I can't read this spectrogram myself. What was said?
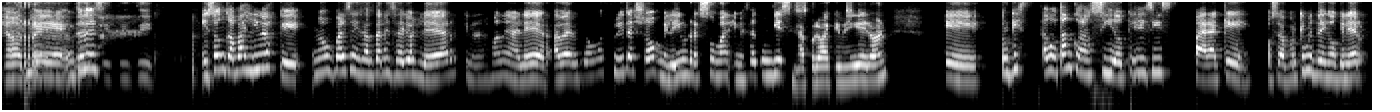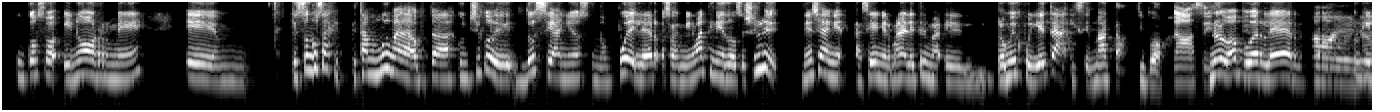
No, re, eh, entonces, sí, sí, sí. Y son capaz libros que no me parece que sean tan necesarios leer, que nos los manden a leer. A ver, Romeo y Julieta yo me leí un resumen y me saco un 10 en la prueba que me dieron, eh, porque es algo tan conocido que decir, ¿para qué? O sea, ¿por qué me tengo que leer un coso enorme? Eh, que son cosas que están muy mal adaptadas, que un chico de 12 años no puede leer, o sea, mi hermana tiene 12, yo le hacía a mi hermana leer el, Romeo y Julieta y se mata, tipo, no, no lo va a poder leer, porque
